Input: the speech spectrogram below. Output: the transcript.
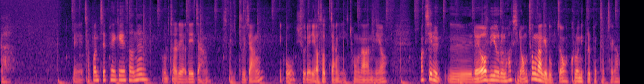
아. 네, 첫 번째 팩에서는 울트라레어 4장, 시크릿 2장, 그리고 슈레 6장이 총 나왔네요. 확실히 그 레어 비율은 확실히 엄청나게 높죠. 크로니클 팩 자체가.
